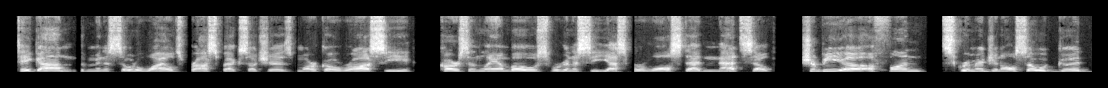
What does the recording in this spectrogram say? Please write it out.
take on the Minnesota Wild's prospects such as Marco Rossi, Carson Lambos. We're going to see Jesper Wallstedt in that. So should be a, a fun scrimmage and also a good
